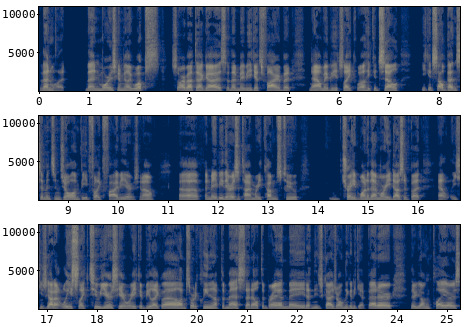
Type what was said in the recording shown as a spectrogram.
then what? Then Morey's going to be like, whoops, sorry about that, guys. And then maybe he gets fired. But now maybe it's like, well, he could sell, he could sell Ben Simmons and Joel Embiid for like five years, you know? Uh, and maybe there is a time where he comes to trade one of them or he doesn't. But at, he's got at least like two years here where he could be like, well, I'm sort of cleaning up the mess that Elton Brand made, and these guys are only going to get better. They're young players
